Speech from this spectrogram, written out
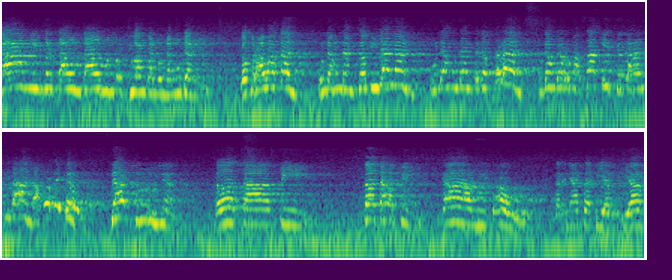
Kami bertahun-tahun memperjuangkan undang-undang keperawatan, undang-undang kebidanan, undang-undang kedokteran, undang-undang rumah sakit, kekarantinaan, apoteker, dan seluruhnya. Tetapi, tetapi, kami tahu ternyata diam-diam.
